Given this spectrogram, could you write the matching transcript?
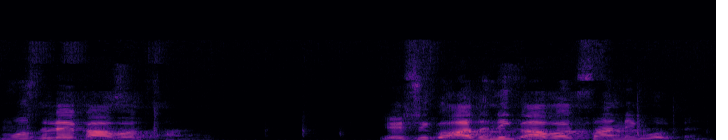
मोजले का आवर्त सारणी। इसी को आधुनिक आवर्त सारणी बोलते हैं।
